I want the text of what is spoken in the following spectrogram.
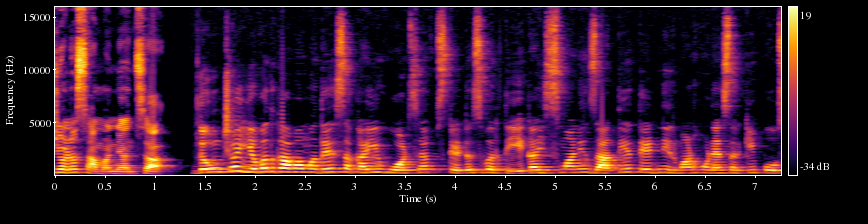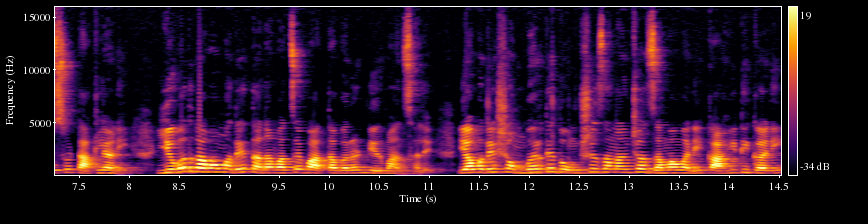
जनसामान्यांचा. दौंडच्या यवत गावामध्ये सकाळी व्हॉट्सअप स्टेटसवरती एका इस्माने जातीय तेढ निर्माण होण्यासारखी पोस्ट टाकल्याने यवत गावामध्ये तणावाचे वातावरण निर्माण झाले. यामध्ये शंभर ते दोनशे जणांच्या जमावाने काही ठिकाणी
